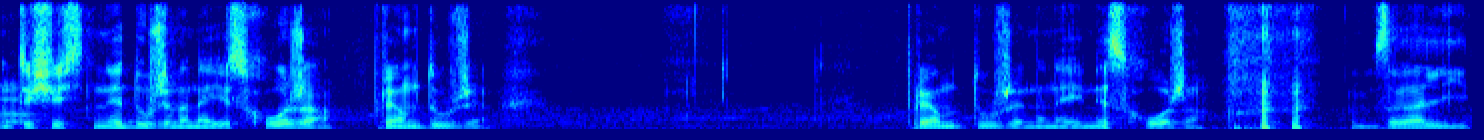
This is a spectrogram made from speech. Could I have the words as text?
Ну, ти щось не дуже на неї схожа. Прям дуже. Прям дуже на неї не схожа. Взагалі.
